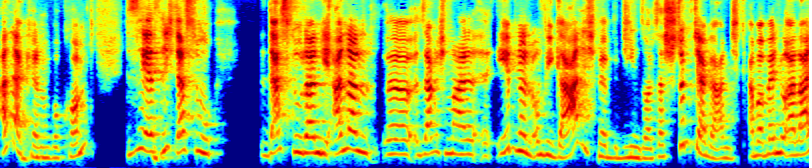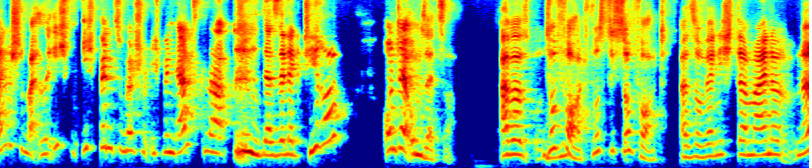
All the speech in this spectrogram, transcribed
Anerkennung mhm. bekommt. Das ist ja jetzt nicht, dass du dass du dann die anderen, äh, sag ich mal, Ebenen irgendwie gar nicht mehr bedienen sollst. Das stimmt ja gar nicht. Aber wenn du alleine schon, also ich, ich bin zum Beispiel, ich bin ganz klar der Selektierer und der Umsetzer. Aber mhm. sofort, wusste ich sofort. Also wenn ich da meine, ne,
